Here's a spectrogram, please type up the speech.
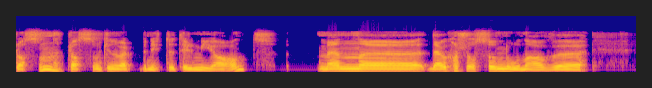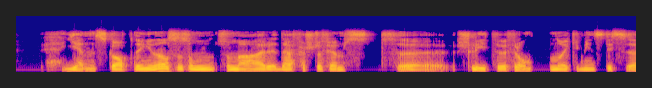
plassen, plass som kunne vært benyttet til mye annet. Men uh, det er jo kanskje også noen av uh, gjenskapningene altså som, som, er Det er først og fremst uh, slit ved fronten, og ikke minst disse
